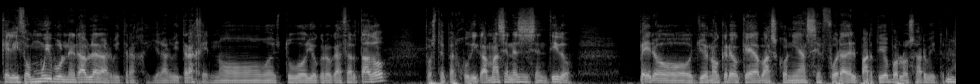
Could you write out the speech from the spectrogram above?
que le hizo muy vulnerable al arbitraje. Y el arbitraje no estuvo, yo creo que acertado, pues te perjudica más en ese sentido. Pero yo no creo que a Vasconia se fuera del partido por los árbitros.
